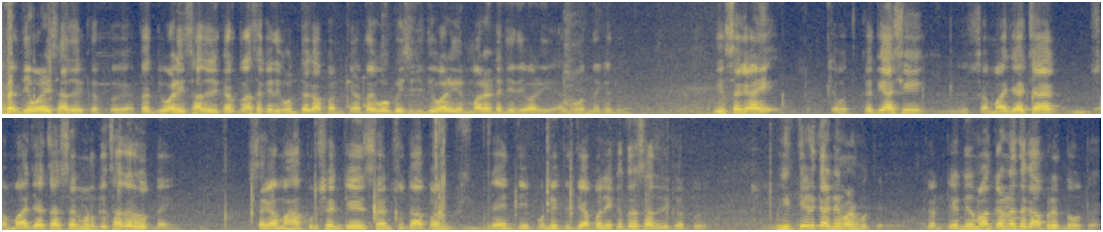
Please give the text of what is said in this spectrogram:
आता दिवाळी साजरी करतोय. आता दिवाळी साजरी करताना असं कधी होतं का आपण की आता ओबीसीची दिवाळी आहे मराठ्याची दिवाळी आहे असं होत नाही कधी? ही सगळ्या कधी अशी समाजाच्या समाजाचा सण म्हणून कधी साजरा होत नाही. सगळ्या महापुरुषांचे सणसुद्धा आपण जयंती पुण्यतिथी आपण एकत्र साजरी करतो ही तेढ का निर्माण होते? कारण तेढ निर्माण करण्याचा का प्रयत्न होतो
